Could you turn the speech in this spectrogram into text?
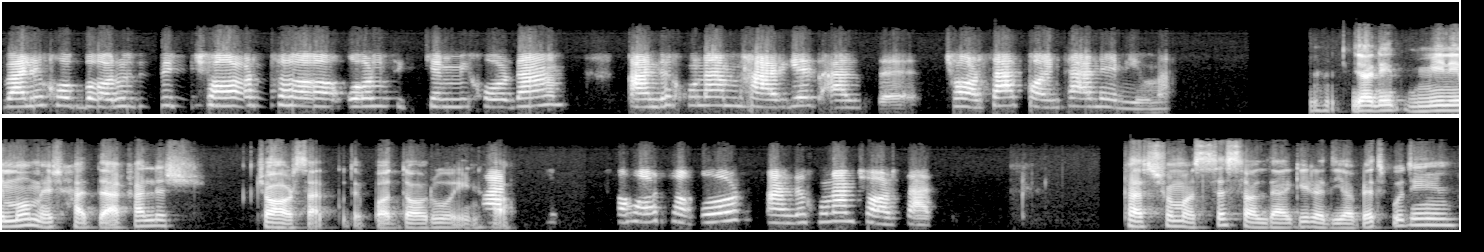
ولی خب با روزی چهار تا قرصی که میخوردم قند خونم هرگز از 400 پایین تر نمی اومد یعنی مینیمومش حداقلش 400 بوده با دارو اینها. چهار تا قرص قند خونم 400 پس شما سه سال درگیر دیابت بودین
